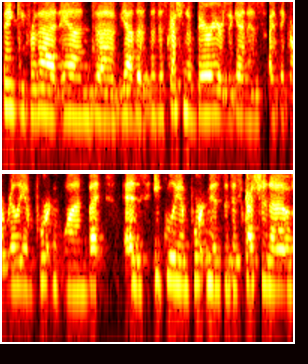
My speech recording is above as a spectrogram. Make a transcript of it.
Thank you for that. And uh, yeah, the, the discussion of barriers again is, I think, a really important one, but as equally important is the discussion of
